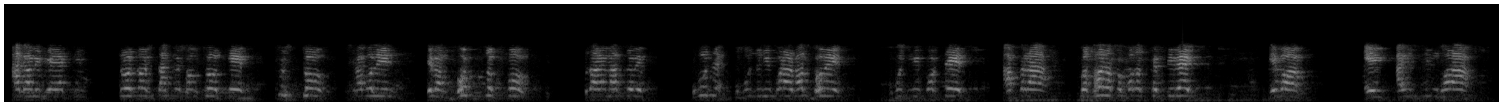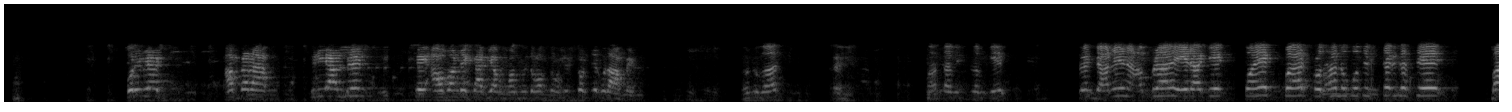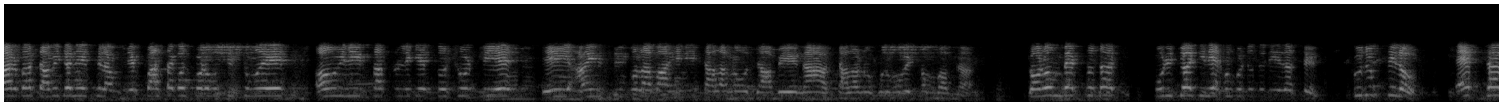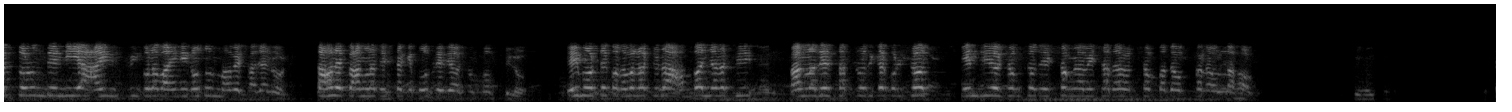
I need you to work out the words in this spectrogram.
আগামীতে একটি ত্রয়োদশ জাতীয় সংসদকে সুস্থ সাবলীল এবং ভোটযোগ্য উপযোগী- করার মাধ্যমে উপযোগী করতে আপনারা প্রধানত পদক্ষেপ দিবেন এবং এই আইন শৃঙ্খলা পরিবেশ আপনারা ফিরিয়ে আনবেন। সেই আহ্বান আজকে আমার সংক্ষিপ্ত বক্তব্য শেষ করতে বলে আহ্বান ধন্যবাদ। জানেন, আমরা এর আগে কয়েকবার প্রধান উপদেষ্টার কাছে বারবার দাবি জানিয়েছিলাম যে পাঁচ পরবর্তী সময়ে আওয়ামী লীগ ছাত্রলীগের দোষর দিয়ে এই আইন শৃঙ্খলা বাহিনী চালানো যাবে না, চালানো কোনোভাবে সম্ভব না। চরম ব্যর্থতার পরিচয় তিনি এখন পর্যন্ত দিয়ে যাচ্ছেন। সুযোগ ছিল এক ঝাঁক তরুণদের নিয়ে আইন শৃঙ্খলা বাহিনী নতুন ভাবে সাজানোর, তাহলে বাংলাদেশটাকে বদলে দেওয়া সম্ভব ছিল। এই মুহূর্তে কথা বলার জন্য আহ্বান জানাচ্ছি বাংলাদেশ ছাত্র অধিকার পরিষদ, কেন্দ্রীয় সংসদের সংগ্রামী সাধারণ সম্পাদক সানাউল্লাহ হক।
